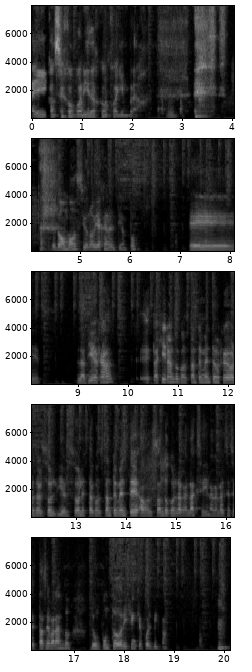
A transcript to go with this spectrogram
Hay consejos bonitos con Joaquín Bravo. Mm. De todos modos, si uno viaja en el tiempo, eh, la Tierra está girando constantemente alrededor del Sol y el Sol está constantemente avanzando con la galaxia y la galaxia se está separando de un punto de origen que fue el Big Bang. Mm.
